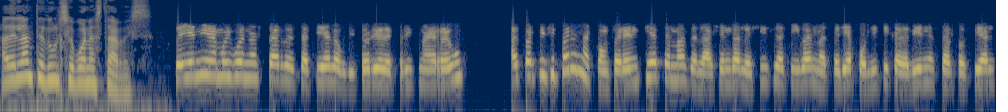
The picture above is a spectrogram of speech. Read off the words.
Adelante, Dulce, buenas tardes. Deyanira, muy buenas tardes a ti al auditorio de Prisma RU. Al participar en la conferencia Temas de la Agenda Legislativa en materia política de bienestar social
